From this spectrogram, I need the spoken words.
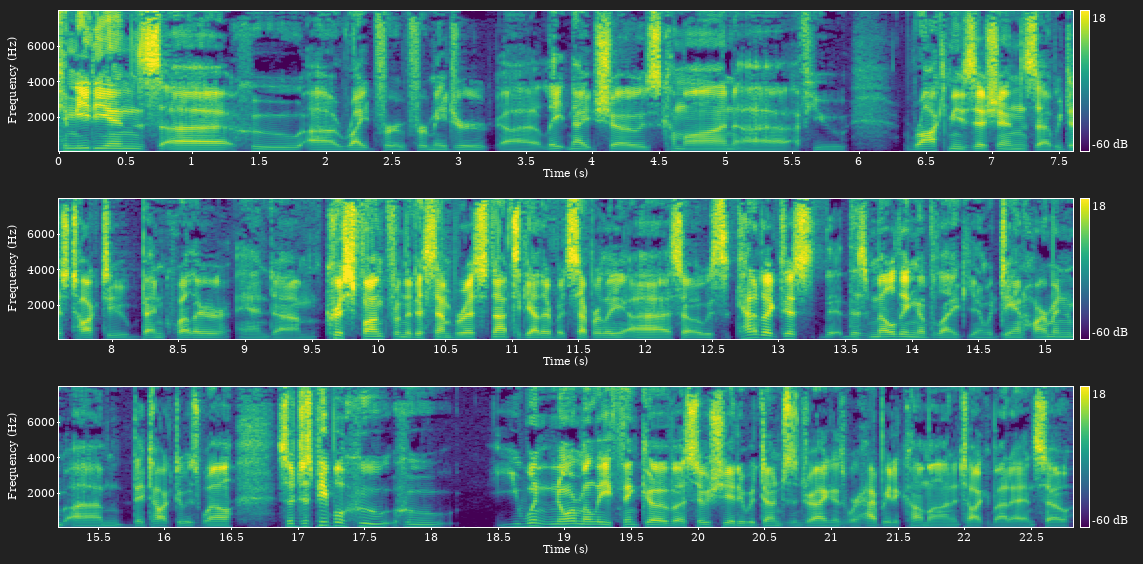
comedians uh, who uh, write for for major uh, late night shows come on. Uh, a few rock musicians. Uh, we just talked to Ben Kweller and um, Chris Funk from the Decemberists, not together but separately. Uh, so it was kind of like this this melding of like you know Dan Harmon. Um, they talked to as well. So just people who who you wouldn't normally think of associated with Dungeons and Dragons were happy to come on and talk about it, and so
